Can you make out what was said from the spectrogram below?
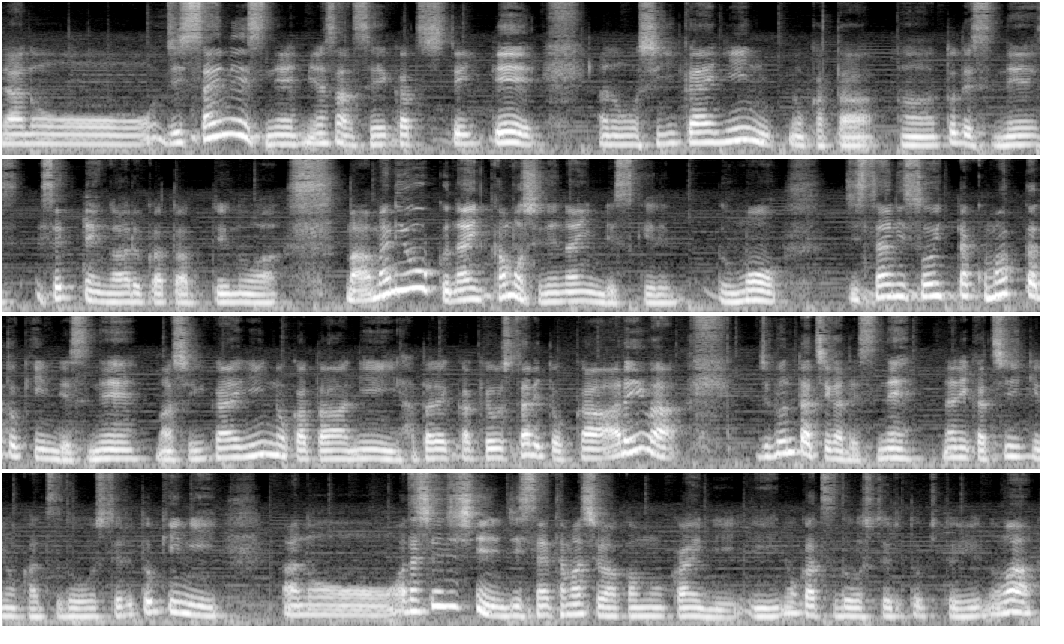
あの実際にですね皆さん生活していてあの市議会議員の方とですね接点がある方っていうのは、まあ、あまり多くないかもしれないんですけれども実際にそういった困った時にですね、まあ、市議会議員の方に働きかけをしたりとかあるいは自分たちがですね何か地域の活動をしている時にあの私自身実際多摩市若者会議の活動をしている時というのは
